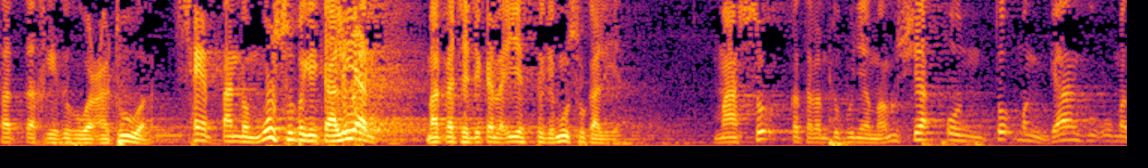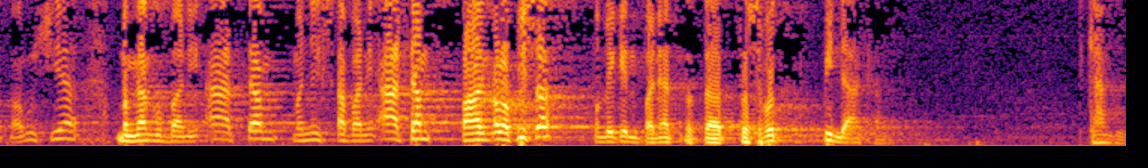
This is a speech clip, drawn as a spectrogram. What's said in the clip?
fattakhidhuhu aduwa. Setan itu musuh bagi kalian, maka jadikanlah ia sebagai musuh kalian. Masuk ke dalam tubuhnya manusia untuk mengganggu umat manusia, mengganggu Bani Adam, menyiksa Bani Adam, bahkan kalau bisa membuat Bani Adam tersebut pindah agama. Diganggu.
